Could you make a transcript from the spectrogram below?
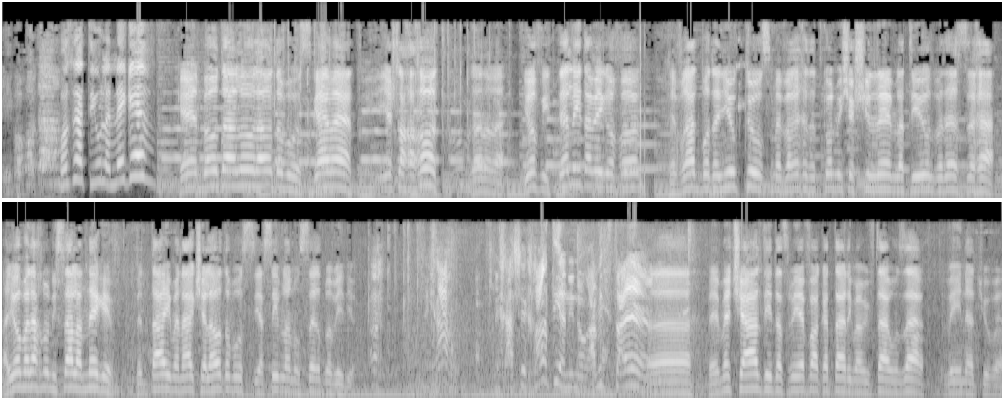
היפופוטם! פה זה הטיול לנגב? כן, בואו תעלו לאוטובוס, גם את. יש לך אחות? לא נורא. יופי, תן לי את המיקרופון. חברת בודניוק טורס מברכת את כל מי ששילם לטיול בדרך צלחה. היום אנחנו ניסע לנגב. בינתיים הנהג של האוטובוס ישים לנו סרט בווידאו. סליחה, סליחה שאיחרתי, אני נורא מצטער. אה, באמת שאלתי את עצמי איפה הקטן עם המבטא המוזר, והנה התשובה.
